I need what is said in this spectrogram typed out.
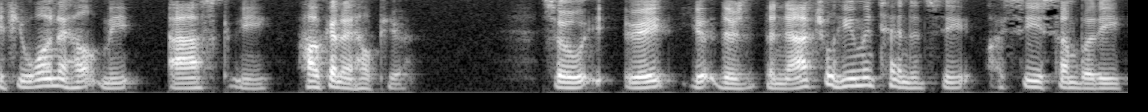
if you want to help me, ask me, how can I help you? So, right, there's the natural human tendency. I see somebody,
